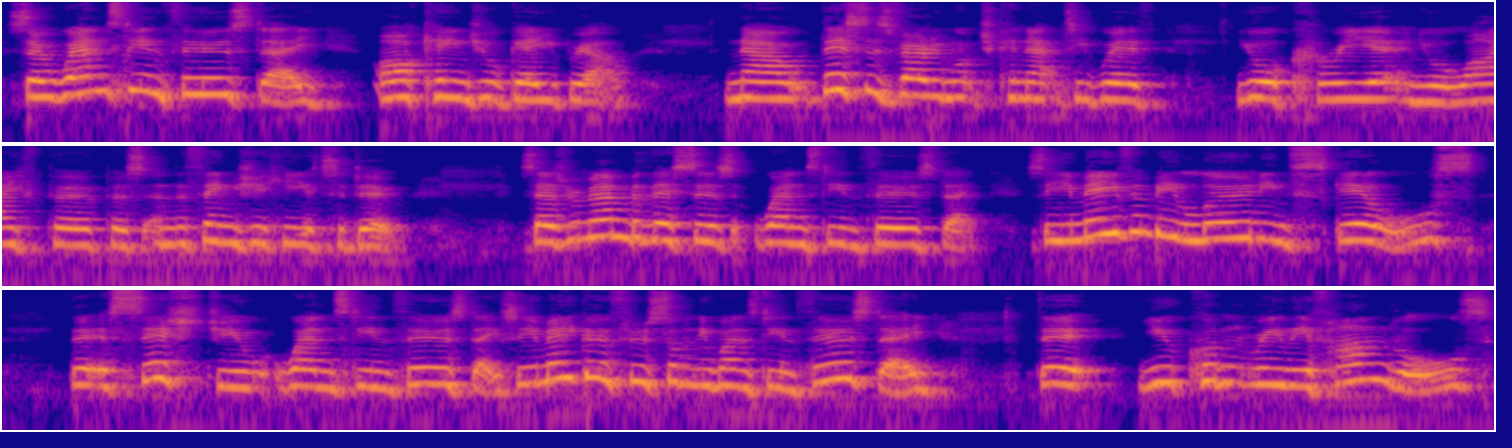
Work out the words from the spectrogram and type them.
So Wednesday and Thursday, Archangel Gabriel. Now, this is very much connected with your career and your life purpose and the things you're here to do. says, remember this is Wednesday and Thursday. So you may even be learning skills that assist you Wednesday and Thursday. So you may go through something Wednesday and Thursday that you couldn't really have handled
